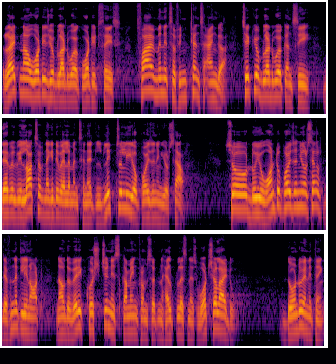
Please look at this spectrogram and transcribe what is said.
Right now, what is your blood work, what it says? Five minutes of intense anger, check your blood work and see there will be lots of negative elements in it, literally you're poisoning yourself. So, do you want to poison yourself? Definitely not. Now the very question is coming from certain helplessness, what shall I do? Don't do anything,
